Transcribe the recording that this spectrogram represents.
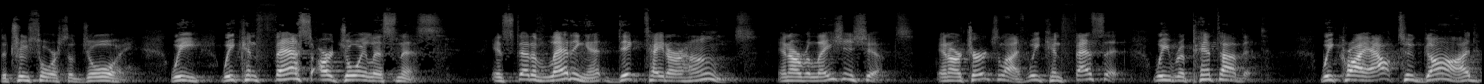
the true source of joy. We, we confess our joylessness instead of letting it dictate our homes and our relationships in our church life. We confess it, we repent of it. We cry out to God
